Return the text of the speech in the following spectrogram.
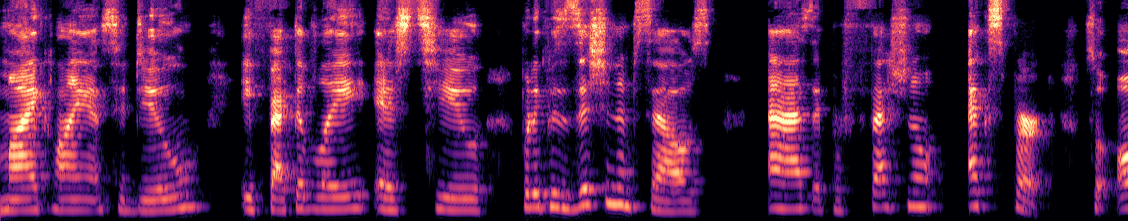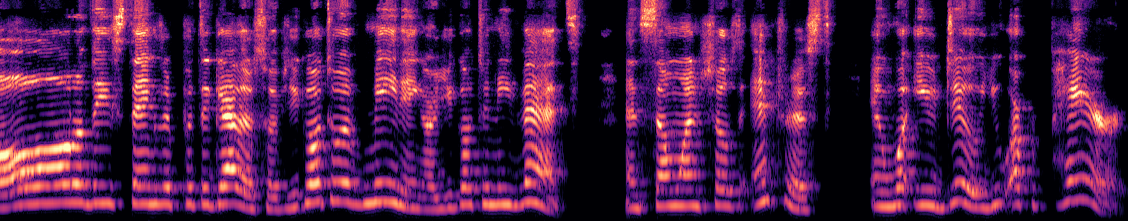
my clients to do effectively is to really position themselves as a professional expert. So all of these things are put together. So if you go to a meeting or you go to an event and someone shows interest in what you do, you are prepared.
